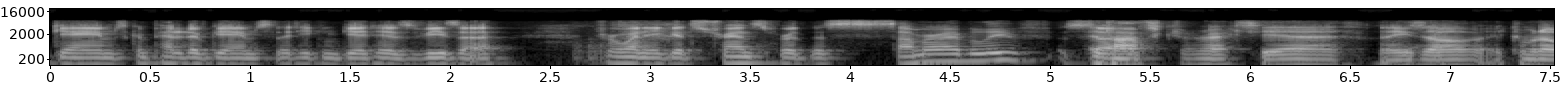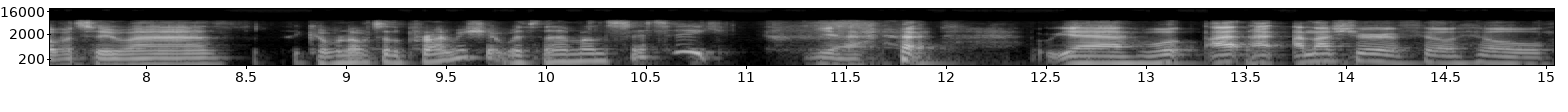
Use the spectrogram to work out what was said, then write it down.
games, competitive games, so that he can get his visa for when he gets transferred this summer, I believe. So That's correct. Yeah, he's all, coming over to uh, coming over to the Premiership with uh, Man City. Yeah, yeah. Well, I, I I'm not sure if he'll he'll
